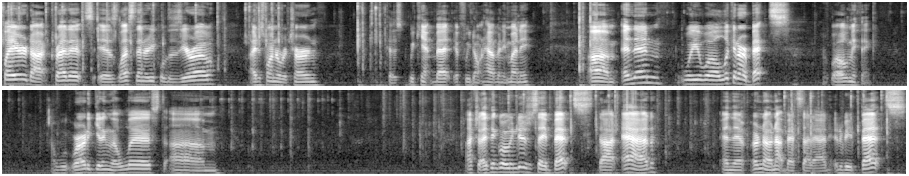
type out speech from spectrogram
player.credits is less than or equal to zero. I just want to return because we can't bet if we don't have any money. Um, and then we will look at our bets. Well, let me think. We're already getting the list. Um, actually, I think what we can do is just say bets dot add, and then or no, not bets dot add. It'll be bets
